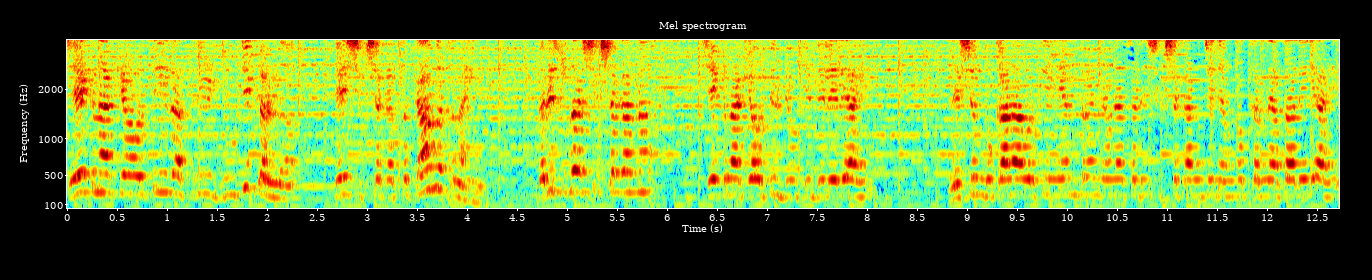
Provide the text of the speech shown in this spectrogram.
चेक नाक्यावरती रात्री ड्युटी करणं हे शिक्षकाचं कामच नाही. तरी सुद्धा शिक्षकांना चेक नाक्यावरती ड्युटी दिलेली आहे. रेशन दुकानावरती नियंत्रण ठेवण्यासाठी शिक्षकांची नेमणूक करण्यात आलेली आहे.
